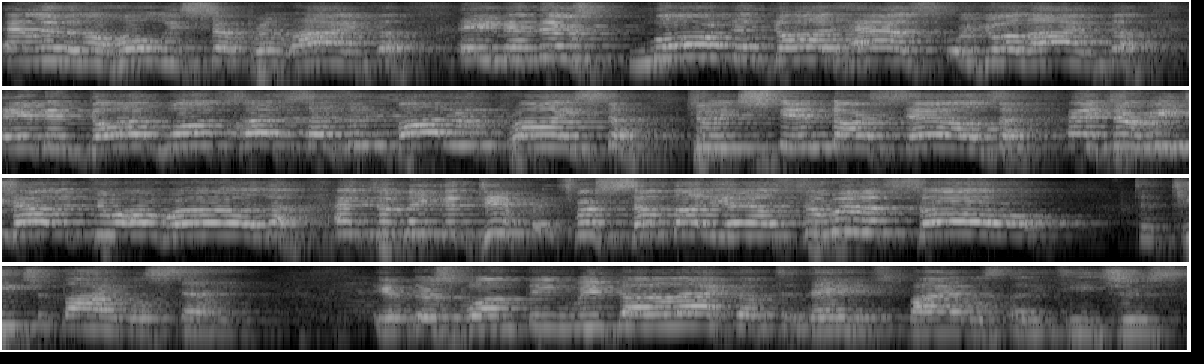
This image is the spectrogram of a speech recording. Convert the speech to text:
and live in a holy, separate life, uh, amen. There's more that God has for your life. Uh, amen. God wants us as a body of Christ to extend ourselves and to reach out into our world and to make a difference for somebody else, to win a soul, to teach a Bible study. If there's one thing we've got a lack of today, it's Bible study teachers.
